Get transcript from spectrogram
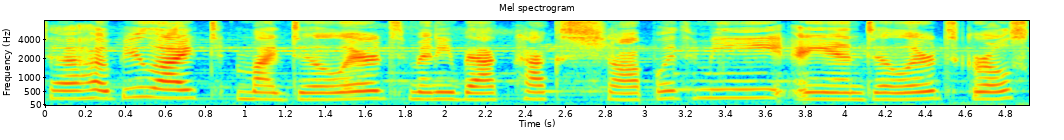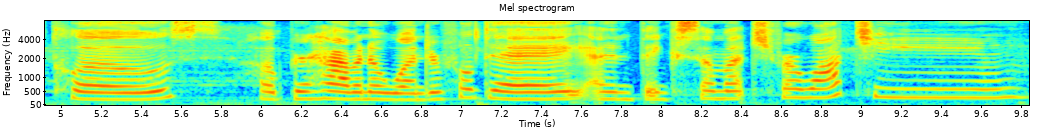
So I hope you liked my Dillard's mini backpacks shop with me and Dillard's girls clothes. Hope you're having a wonderful day and thanks so much for watching.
